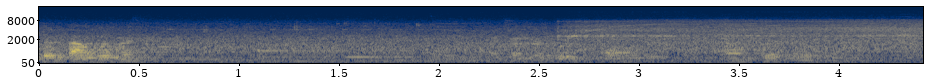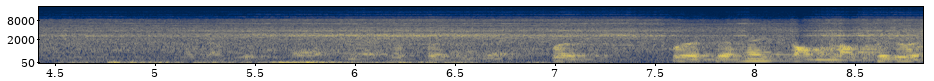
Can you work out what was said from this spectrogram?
จะดังไปไหมอ่าเปิดเปิดเปิดเปิดเปิดจะให้กล่อมหลับไปด้วย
